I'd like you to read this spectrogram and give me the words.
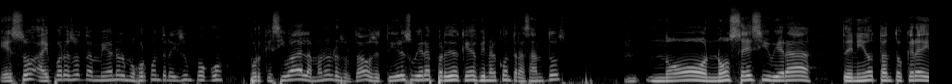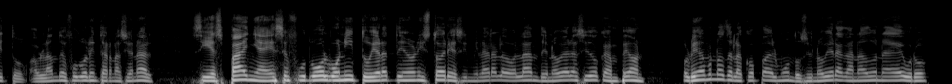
Eso, ahí por eso también a lo mejor contradice un poco, porque si va de la mano el resultado. Si Tigres hubiera perdido aquella final contra Santos, no, no sé si hubiera tenido tanto crédito, hablando de fútbol internacional. Si España, ese fútbol bonito, hubiera tenido una historia similar a la de Holanda y no hubiera sido campeón, olvidémonos de la Copa del Mundo, si no hubiera ganado una euro,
